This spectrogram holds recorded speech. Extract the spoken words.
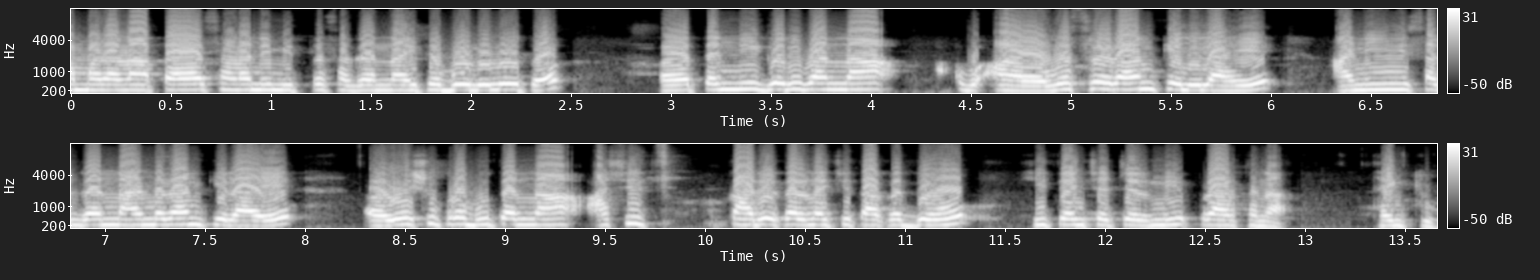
आम्हाला नाताळ सणानिमित्त सगळ्यांना इथे बोलवलं होतं. त्यांनी गरिबांना वस्त्रदान केलेलं आहे आणि सगळ्यांना अन्नदान केलं आहे. येशू प्रभू त्यांना अशीच कार्य करण्याची ताकद देवो ही त्यांच्या चरणी प्रार्थना. थँक्यू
